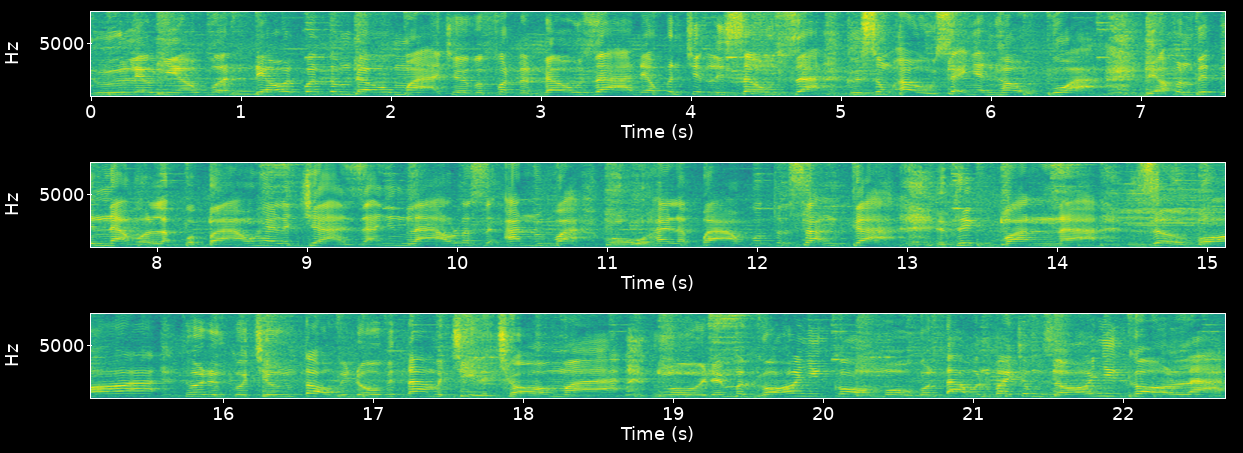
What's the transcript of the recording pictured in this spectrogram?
Cứ leo nhéo vẫn đéo ai quan tâm đâu Mà trời với Phật ở đâu ra. Đéo cần triết lý sâu xa, Cứ sống ẩu sẽ nhận hậu quả. Đéo cần biết thế nào gọi là quả báo Hay là trả giá nhưng láo là sẽ ăn vạ, Hổ hay là báo có thật sẵn cả. Thích văn à Dở võ à. Thôi đừng có chứng tỏ vì đối với ta mà chỉ là chó má Ngồi đấy mà gõ như cỏ mổ, Còn tao vẫn bay trong gió như cỏ lạ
